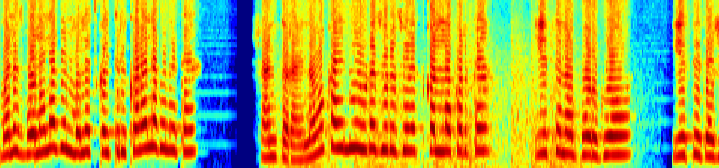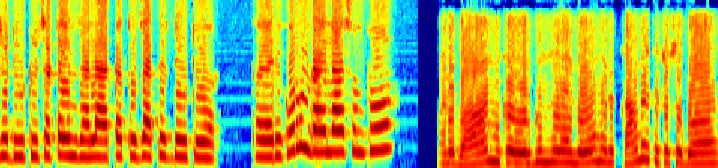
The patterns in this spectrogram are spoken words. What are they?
मलाच बोलायला लागेल मलाच काहीतरी करायला लागेल आता. शांत राहिला हो काही नाही एवढं जोरात जोरात कल्ला करता. येते ना पोरग येते त्याची ड्युटीचा टाइम झाला आता तो जाते ड्युटीवर तयारी करून राहिला असून तो. अरे बा मी काय ओरडून नाही राहिलो मला काम आहे त्याच्यासोबत.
